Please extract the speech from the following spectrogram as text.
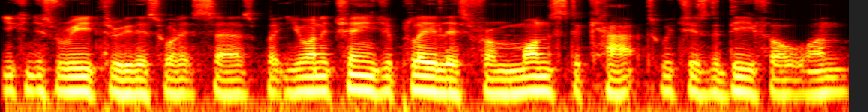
You can just read through this what it says but you want to change your playlist from Monstercat, which is the default one.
